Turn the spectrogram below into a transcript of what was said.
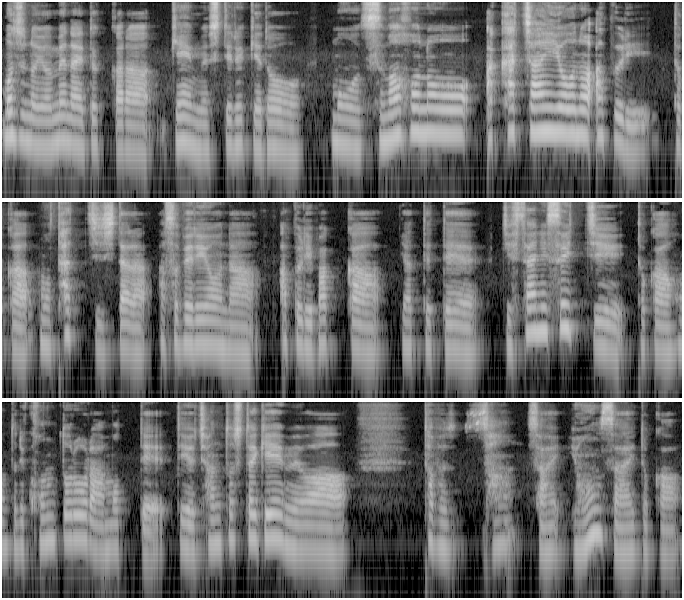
文字の読めない時からゲームしてるけど、もうスマホの赤ちゃん用のアプリとか、もうタッチしたら遊べるようなアプリばっかやってて、実際にスイッチとか本当にコントローラー持ってっていうちゃんとしたゲームは多分3歳、4歳とか、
